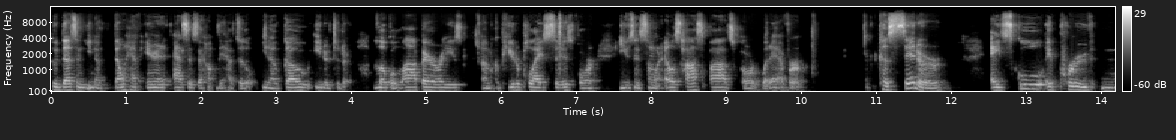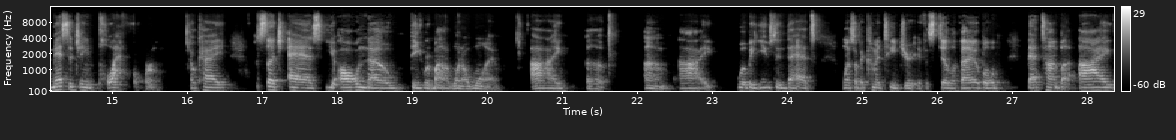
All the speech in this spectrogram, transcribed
who doesn't, you know, don't have internet access at home, they have to, you know, go either to the local libraries, um, computer places, or using someone else's hotspots or whatever. Consider a school approved messaging platform, okay, such as you all know the Remind 101. I uh, um, I will be using that once I become a teacher if it's still available that time. But I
